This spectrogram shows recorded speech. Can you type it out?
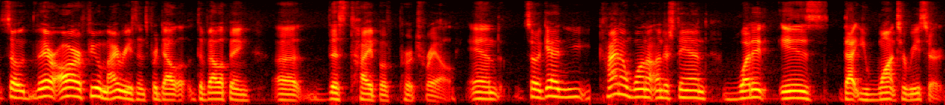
So, there are a few of my reasons for de- developing uh, this type of portrayal. And so, again, you kind of want to understand what it is that you want to research.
